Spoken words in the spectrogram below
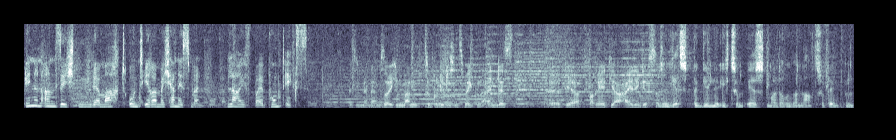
Innenansichten der Macht und ihrer Mechanismen. Live bei .x. Wer sich mit einem solchen Mann zu politischen Zwecken einlässt, der verrät ja einiges. Also jetzt beginne ich zum ersten Mal darüber nachzudenken,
